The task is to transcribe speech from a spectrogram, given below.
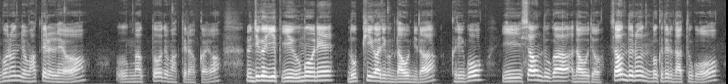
이거는 좀 확대를 해요. 음악도 좀 확대를 할까요? 지금 이, 이 음원의 높이가 지금 나옵니다. 그리고 이 사운드가 나오죠. 사운드는 뭐 그대로 놔두고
